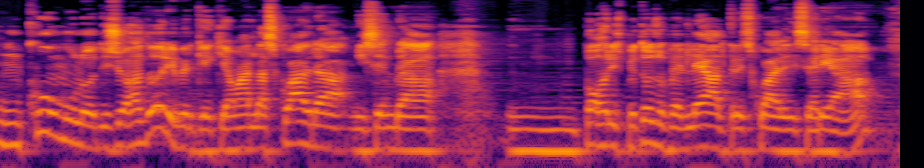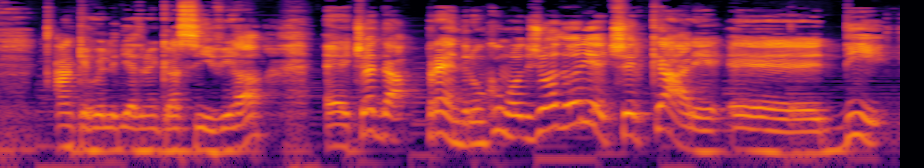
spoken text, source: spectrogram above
un cumulo di giocatori perché chiamarla squadra mi sembra mm, poco rispettoso per le altre squadre di Serie A, anche quelle dietro in classifica. Eh, c'è da prendere un cumulo di giocatori e cercare eh, di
